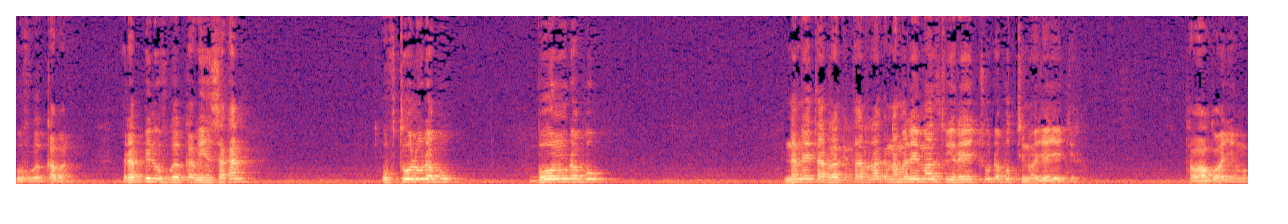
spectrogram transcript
uf gaqqaban rabbiin uf gaqqabiinsa kan uf tuuluu dhabu boonuu dhabu namni xarraq xarraq namalee maaltu jira jechuu dhabutti nu ajajee jira tawaadu ajama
